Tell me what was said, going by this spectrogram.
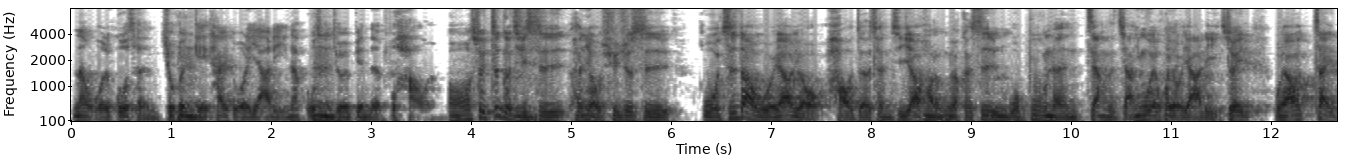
那我的过程就会给太多的压力，嗯、那过程就会变得不好了。哦，所以这个其实很有趣，就是我知道我要有好的成绩，要好的目标，嗯、可是我不能这样子讲，因为会有压力，所以我要在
